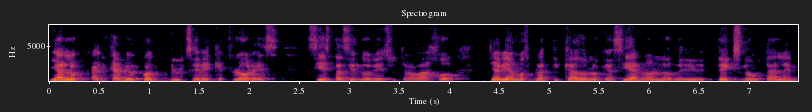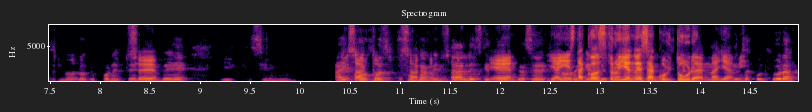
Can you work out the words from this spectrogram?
Y a lo, en cambio se ve que Flores sí está haciendo bien su trabajo. Ya habíamos platicado lo que hacía, ¿no? Lo de takes no talent, ¿no? Lo que pone TNP y sin, hay cosas fundamentales que tienen que hacer. y ahí está construyendo esa cultura en Miami. Esa cultura,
